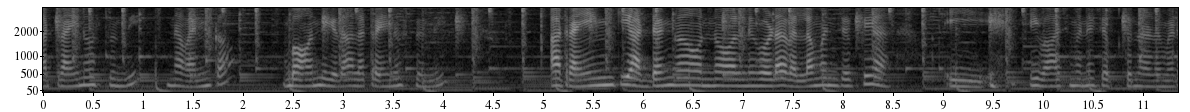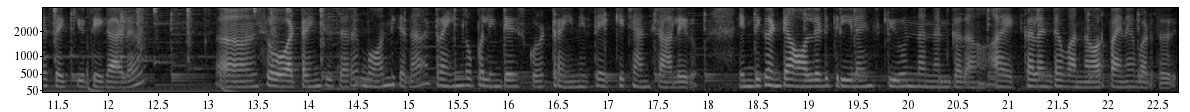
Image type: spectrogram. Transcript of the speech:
ఆ ట్రైన్ వస్తుంది. నా వెనక బాగుంది కదా అలా ట్రైన్ వస్తుంది. ఆ ట్రైన్కి అడ్డంగా ఉన్న వాళ్ళని కూడా వెళ్ళమని చెప్పి ఈ ఈ వాచ్మెనే చెప్తున్నాడు అనమాట సెక్యూరిటీ గార్డ్ సో ఆ ట్రైన్ చూసారా? బాగుంది కదా. ట్రైన్ లోపల ఇంటర్స్ కూడా ట్రైన్ అయితే ఎక్కే ఛాన్స్ రాలేదు. ఎందుకంటే ఆల్రెడీ త్రీ లైన్స్ క్యూ ఉందన్నాను కదా. ఆ ఎక్కాలంటే వన్ అవర్ పైనే పడుతుంది.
